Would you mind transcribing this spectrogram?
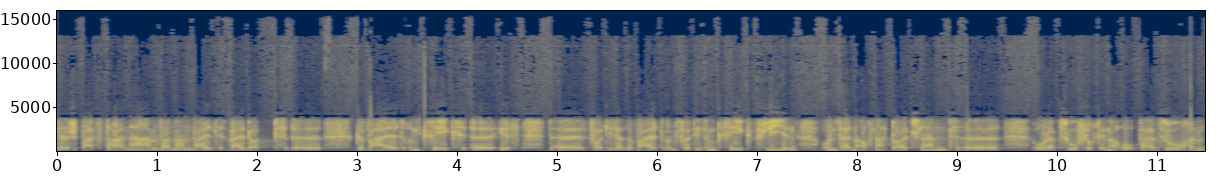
äh, Spaß dran haben, sondern weil, weil dort äh, Gewalt und Krieg äh, ist, äh, vor dieser Gewalt und vor diesem Krieg fliehen und dann auch nach Deutschland äh, oder Zuflucht in Europa suchen,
